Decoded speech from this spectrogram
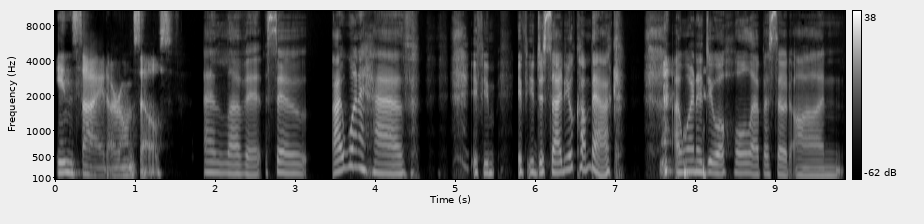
inside our own selves. I love it. So I want to have if you if you decide you'll come back, I want to do a whole episode on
